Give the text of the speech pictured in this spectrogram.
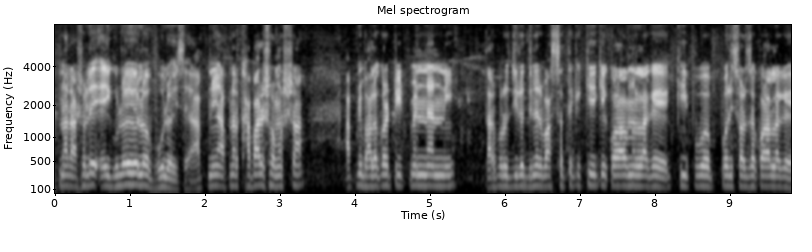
আপনার আসলে এইগুলোই হলো ভুল হয়েছে আপনি, আপনার খাবারের সমস্যা, আপনি ভালো করে ট্রিটমেন্ট নেননি, তারপরে জিরো দিনের বাচ্চা থেকে কী কী করানো লাগে, কী পরিচর্যা করা লাগে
